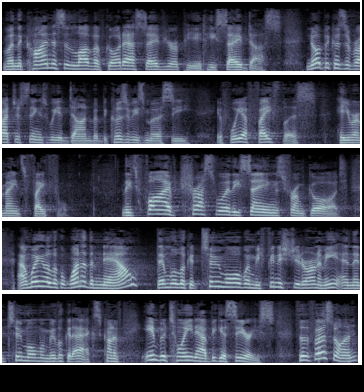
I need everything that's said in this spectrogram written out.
When the kindness and love of God our Saviour appeared, He saved us, not because of righteous things we had done, but because of His mercy. If we are faithless, He remains faithful. These five trustworthy sayings from God. And we're going to look at one of them now, then we'll look at two more when we finish Deuteronomy, and then two more when we look at Acts, kind of in between our bigger series. So the first one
